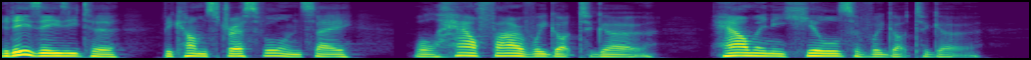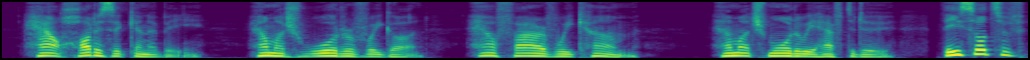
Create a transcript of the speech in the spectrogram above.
It is easy to become stressful and say, well, how far have we got to go? How many hills have we got to go? How hot is it going to be? How much water have we got? How far have we come? How much more do we have to do? These sorts of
